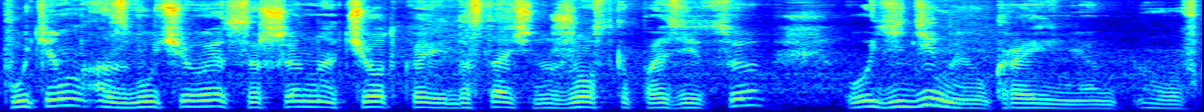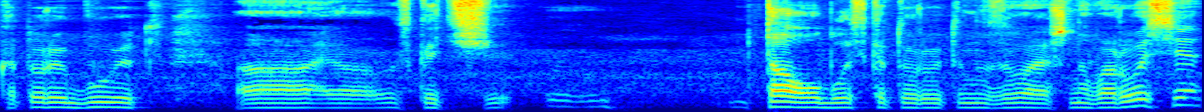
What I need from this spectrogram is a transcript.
Путин озвучивает совершенно четко и достаточно жестко позицию о единой Украине, в которой будет, э, сказать, та область, которую ты называешь Новороссия,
